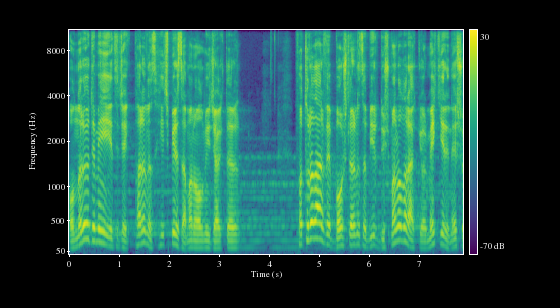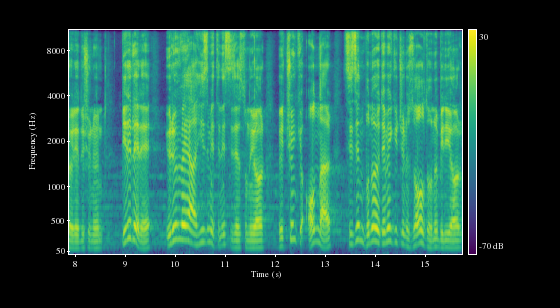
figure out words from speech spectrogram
onları ödemeye yetecek paranız hiçbir zaman olmayacaktır. Faturalar ve borçlarınızı bir düşman olarak görmek yerine şöyle düşünün. Birileri ürün veya hizmetini size sunuyor ve çünkü onlar sizin bunu ödeme gücünüz olduğunu biliyor.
